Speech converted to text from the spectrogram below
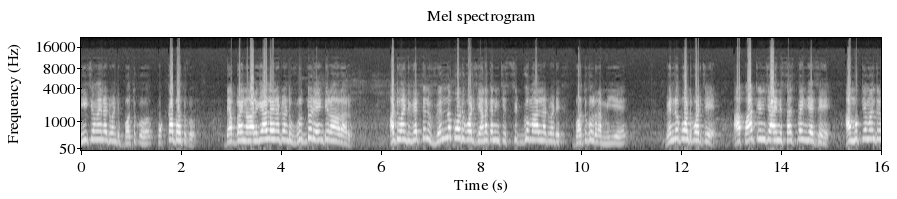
నీచమైనటువంటి బతుకు కుక్క బతుకు. డెబ్బై అయినటువంటి వృద్ధుడు ఎన్టీ రామారావు. అటువంటి వ్యక్తిని వెన్నుపోటు పొడిచి వెనక నుంచి సిగ్గుమాలినటువంటి బతుకులు రమ్మియ్యి వెన్నుపోటు పొడిచి ఆ పార్టీ నుంచి ఆయన్ని సస్పెండ్ చేసి ఆ ముఖ్యమంత్రి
